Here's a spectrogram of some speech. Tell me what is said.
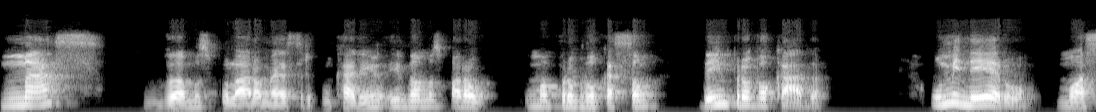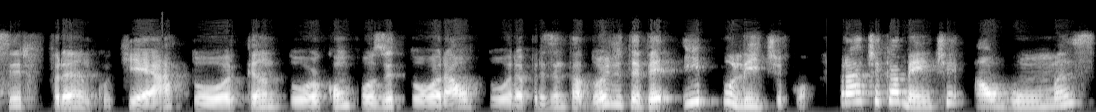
mas vamos pular ao mestre com carinho e vamos para uma provocação bem provocada. O mineiro Moacir Franco, que é ator, cantor, compositor, autor, apresentador de TV e político, praticamente algumas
